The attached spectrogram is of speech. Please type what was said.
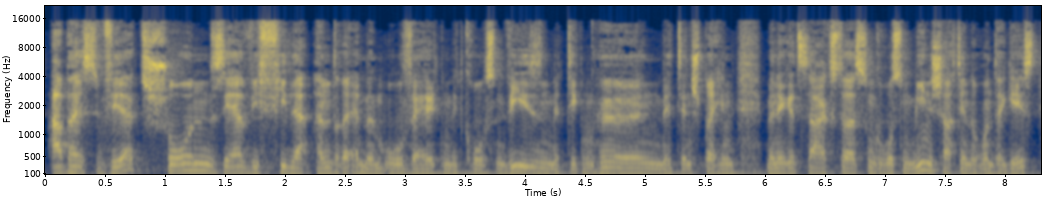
Aber es wirkt schon sehr wie viele andere MMO-Welten mit großen Wiesen, mit dicken Höhlen, mit entsprechend, wenn du jetzt sagst, du hast einen großen Minenschacht, den du runtergehst,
